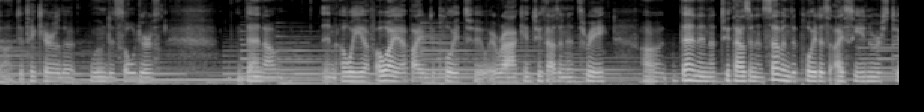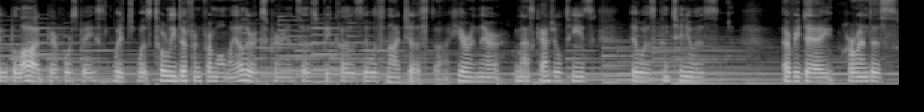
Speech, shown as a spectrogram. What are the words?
uh, to take care of the wounded soldiers. Then um, in OEF, OIF, I deployed to Iraq in 2003 uh, then in 2007 deployed as ICU nurse to Balad Air Force Base, which was totally different from all my other experiences because it was not just uh, here and there mass casualties, it was continuous, every day, horrendous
